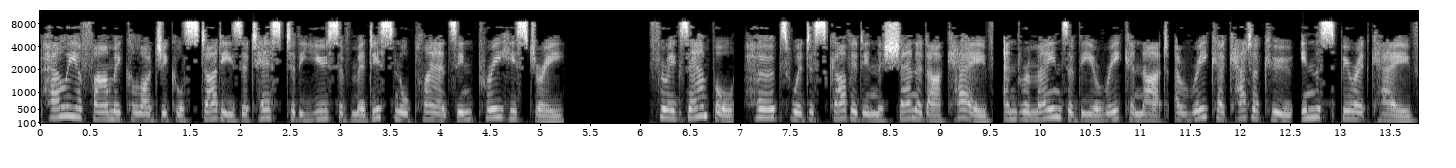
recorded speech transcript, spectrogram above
Paleopharmacological studies attest to the use of medicinal plants in prehistory. For example, herbs were discovered in the Shanidar cave, and remains of the areca nut areca in the Spirit cave.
